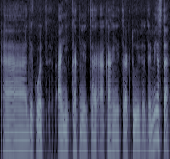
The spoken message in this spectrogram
Э, так вот, они, как, они, как они трактуют это место,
